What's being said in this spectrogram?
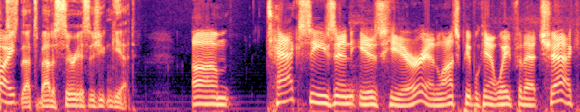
All right. that's about as serious as you can get. Um, tax season is here, and lots of people can't wait for that check.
